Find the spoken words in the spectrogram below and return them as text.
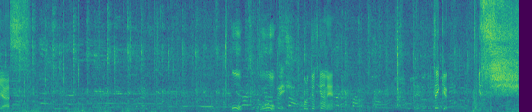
Yes. Oh, oh! Thank you. Yes.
